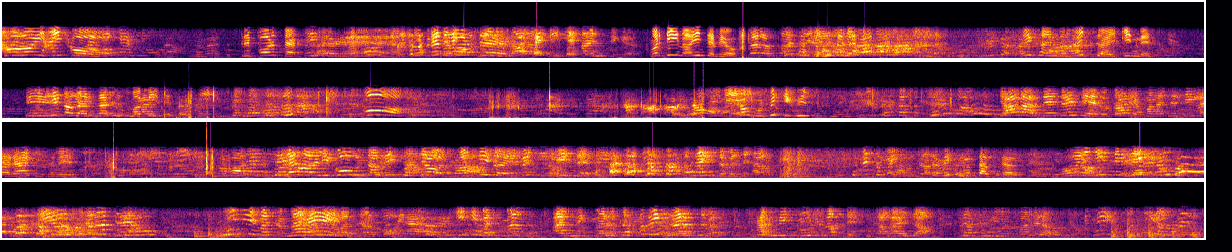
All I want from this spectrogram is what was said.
oi, Tiku. reporter. reporter. Martina, intervjuu. miks sa endal vetsu jäid kinni? sina lähed näiteks ma tagurpidi. Janar, tee tõsielu sarja, pane see sille ja räägi seal ees. täna oli kohutav diskussioon, Martina jäi vetsu kinni. näitame seda. mis nutab seal? inimesed mäletavad seal kohal. inimesed mäletavad, ämblik mäletab, kõik mäletavad. ämblik lugeb lahti, aga ei saa. täpselt nutavad ära. nii, Martina on välja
